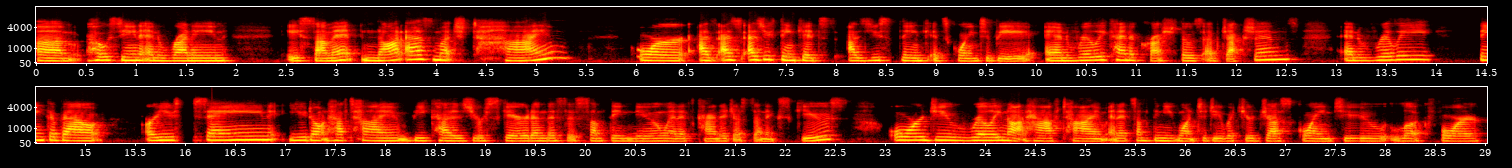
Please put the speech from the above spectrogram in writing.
um, hosting and running a summit not as much time or as, as as you think it's as you think it's going to be and really kind of crush those objections and really think about are you saying you don't have time because you're scared and this is something new and it's kind of just an excuse? Or do you really not have time and it's something you want to do, but you're just going to look for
